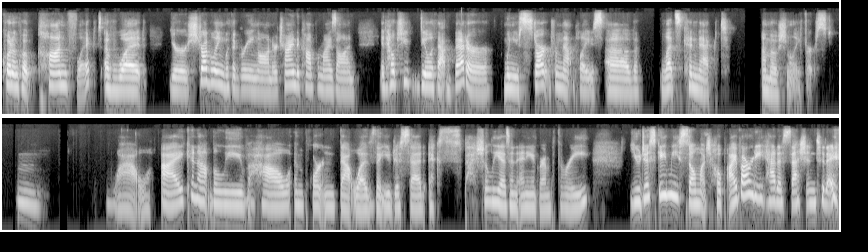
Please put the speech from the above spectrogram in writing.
quote unquote conflict of what you're struggling with agreeing on or trying to compromise on, it helps you deal with that better when you start from that place of let's connect emotionally first. Mm. Wow. I cannot believe how important that was that you just said, especially as an Enneagram 3 you just gave me so much hope. I've already had a session today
